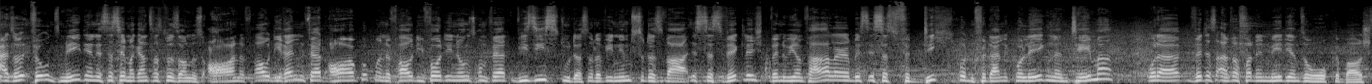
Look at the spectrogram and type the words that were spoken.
Also für uns Medien ist das ja immer ganz was Besonderes. Oh, eine Frau, die Rennen fährt. Oh, guck mal, eine Frau, die vor den Jungs rumfährt. Wie siehst du das oder wie nimmst du das wahr? Ist das wirklich, wenn du hier im Fahrerlager bist, ist das für dich und für deine Kollegen ein Thema? Oder wird es einfach von den Medien so hochgebauscht?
